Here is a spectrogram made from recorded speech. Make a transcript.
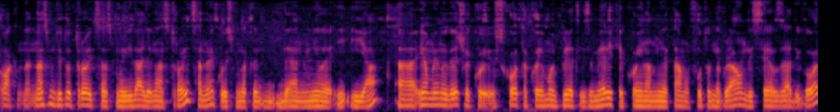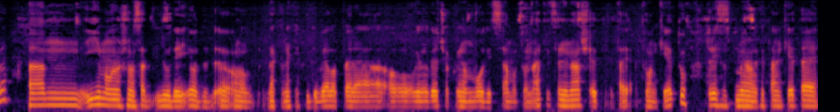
ovak, nas smo to trojica, smo i dalje nas trojica, ne, koji smo dakle Dejan, Mile i, i ja. Uh, imamo jednog dečka koji, Skota koji je moj prijatelj iz Amerike, koji nam je tamo foot on the ground i sales radi gore. Um, I imamo još ono sad ljude od ono, dakle, nekakvih developera, ovog jednog dečka koji nam vodi samo to natjecanje naše, taj, tu anketu. To nisam spomenuo, dakle ta anketa je uh,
